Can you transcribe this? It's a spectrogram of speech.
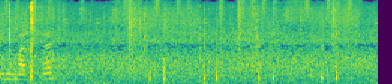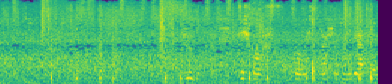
jedną warstwę. Coś kogoś, kogoś straszy zombiakiem.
